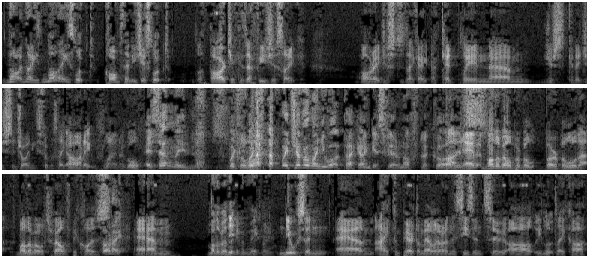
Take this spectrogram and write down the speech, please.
not no, he's not that he's looked confident. He's just looked lethargic, as if he's just like. All right, just like a, a kid playing, um, just kind of just enjoying his football. It's like, all right, we're letting it go. It's certainly which, So which, whichever one you want to pick. I think it's fair enough because But uh, Motherwell were, were below that. Motherwell 12 because All right. um, Motherwell Ni- didn't even make mine. Nielsen, um, I compared him earlier in the season to, uh, he looked like a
